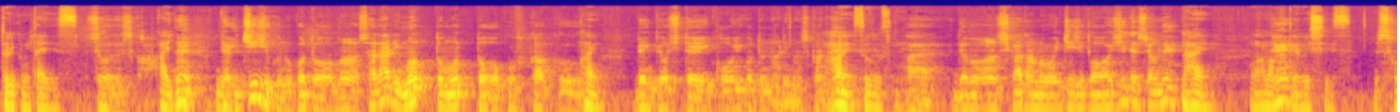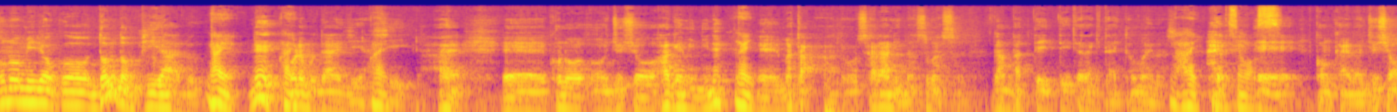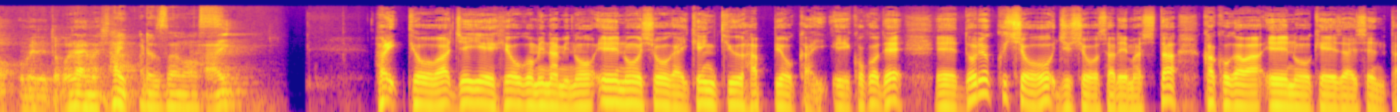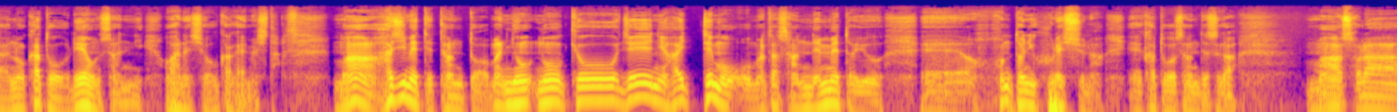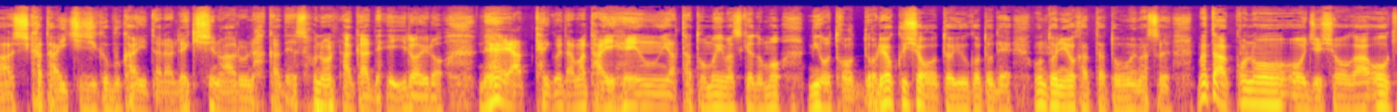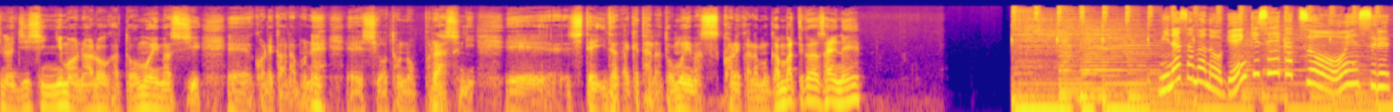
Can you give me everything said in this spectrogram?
取り組みたいです、そうですか、はい。ね、で一軸のことを、まあ、さらにもっともっと奥深くはい。勉強していこういうことになりますかね。はいそうですね。はい、でもあの仕方の一軸は美味しいですよね。はい。甘くて美味しいです、その魅力をどんどん PR、はい。ね、はい。これも大事やし、はいはい。えーこの受賞を励みにね、はい。えーまたあのさらにますます頑張っていっていただきたいと思います。はい。ありがとうございます。えー今回は受賞おめでとうございました。はい。ありがとうございます、はいはい、今日は JA 兵庫南の営農障害研究発表会、えーここで、えー努力賞を受賞されました加古川営農経済センターの加藤レオンさんにお話を伺いました。まあ初めて担当、まあ、農協 JA に入ってもまた3年目という、えー本当にフレッシュな、え加藤さんですがまあそら仕方一軸深いたら歴史のある中でその中でいろいろねやっていくとまあ大変やったと思いますけども見事努力賞ということで本当に良かったと思います。またこの受賞が大きな自信にもなろうかと思いますし、えーこれからもね、えー仕事のプラスに、えーしていただけたらと思います。これからも頑張ってくださいね。皆様の元気生活を応援する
